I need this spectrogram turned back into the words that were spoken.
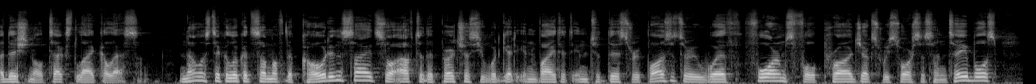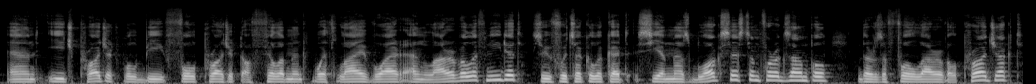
additional text like a lesson. Now let's take a look at some of the code inside. So after the purchase, you would get invited into this repository with forms, full projects, resources, and tables and each project will be full project of filament with Livewire and Laravel if needed. So if we take a look at CMS blog system, for example, there's a full Laravel project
